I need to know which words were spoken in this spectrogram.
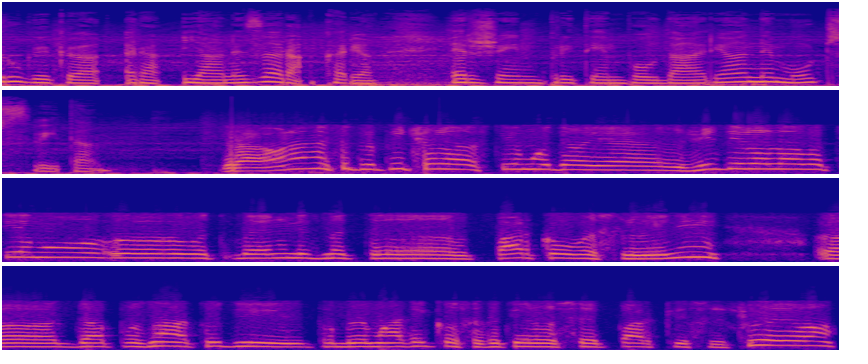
drugega Ra Janeza Rakarja. Eržen pri tem povdarja nemoč sveta. Ja, ona nas je prepričala s tem, da je že delala v, temu, eh, v enem izmed eh, parkov v Sloveniji, eh, da pozna tudi problematiko, s katero se parki srečujejo,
